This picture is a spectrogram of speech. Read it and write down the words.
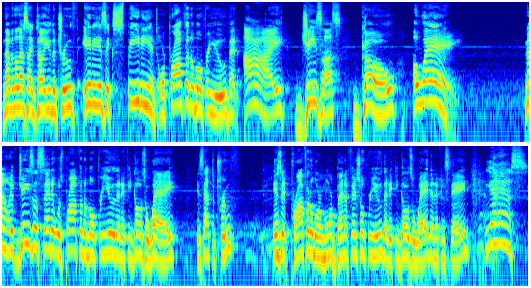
Nevertheless I tell you the truth. It is expedient or profitable for you that I Jesus go away now if Jesus said it was profitable for you that if he goes away is that the truth? Is it profitable or more beneficial for you that if he goes away than if he stayed? Yes.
